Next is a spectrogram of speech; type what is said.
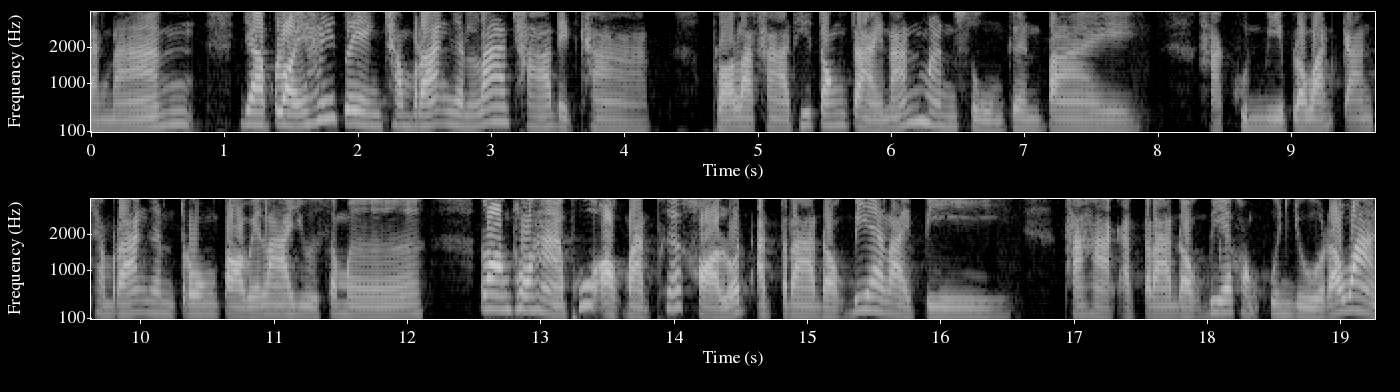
ดังนั้น อย่าปล่อยให้ตัวเองชำระเงินล่าช้าเด็ดขาด เพราะราคาที่ต้องจ่ายนั้นมันสูงเกินไป หากคุณมีประวัติการชำระเงินตรงต่อเวลาอยู่เสมอ ลองโทรหาผู้ออกบัตรเพื่อขอลดอัตราดอกเบี้ยรายปี ถ้าหากอัตราดอกเบี้ยของคุณอยู่ระหว่าง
